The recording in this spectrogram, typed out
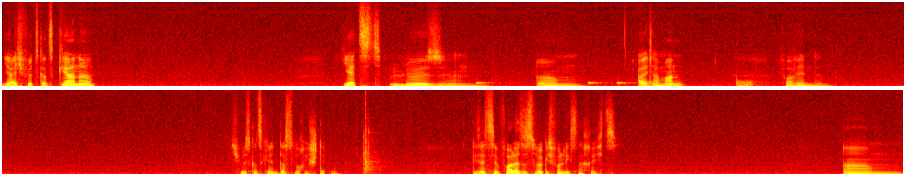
Ja, ich würde es ganz gerne jetzt lösen. Ähm, alter Mann. Verwenden. Ich würde es ganz gerne in das Loch hier stecken. Gesetzt im Fall, dass es wirklich von links nach rechts. Ähm.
